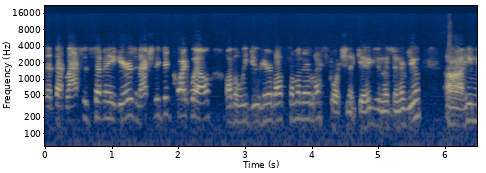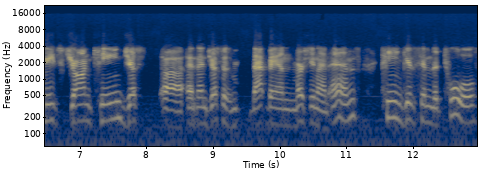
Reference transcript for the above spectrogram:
that that lasted seven, eight years and actually did quite well. Although we do hear about some of their less fortunate gigs in this interview. Uh, he meets John Keane just uh, and then just as that band Mercyland ends, Keane gives him the tools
